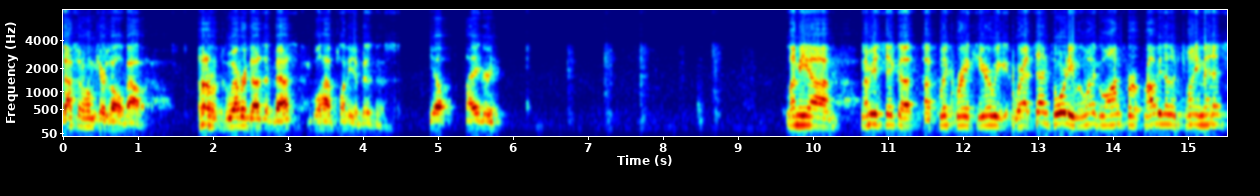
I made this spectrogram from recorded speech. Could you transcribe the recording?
That's what home care is all about. Whoever does it best will have plenty of business. Yep, I agree. Let me um, let me just take a, a quick break here. We, we're at 1040. We want to go on for probably another 20 minutes.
